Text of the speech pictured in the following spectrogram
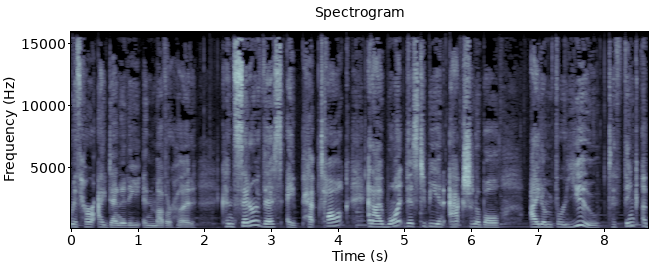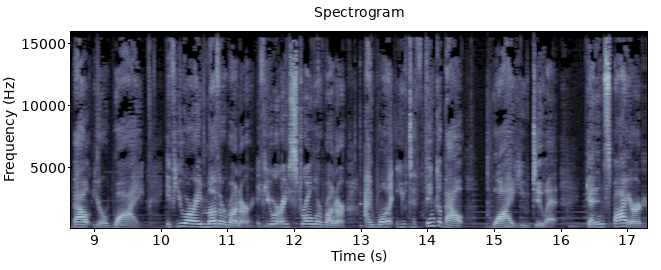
with her identity and motherhood. Consider this a pep talk, and I want this to be an actionable item for you to think about your why. If you are a mother runner, if you are a stroller runner, I want you to think about why you do it. Get inspired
